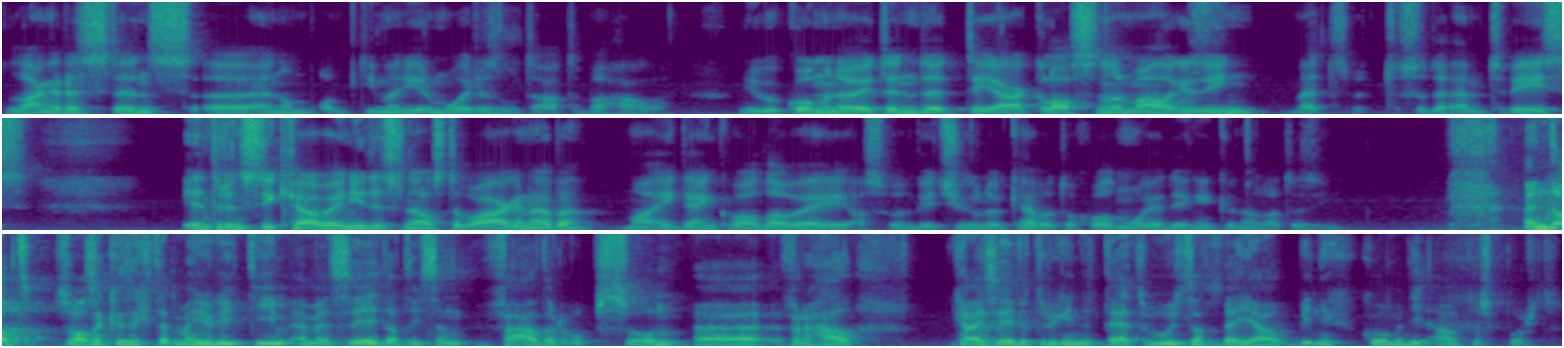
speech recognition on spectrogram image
langere stints en om op die manier mooi resultaat te behalen. Nu, we komen uit in de TA-klasse normaal gezien, met, tussen de M2's. Intrinsiek gaan wij niet de snelste wagen hebben, maar ik denk wel dat wij, als we een beetje geluk hebben, toch wel mooie dingen kunnen laten zien. En dat, zoals ik gezegd heb met jullie team MSC, dat is een vader-op-zoon uh, verhaal. Ga eens even terug in de tijd. Hoe is dat bij jou binnengekomen, die autosport?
